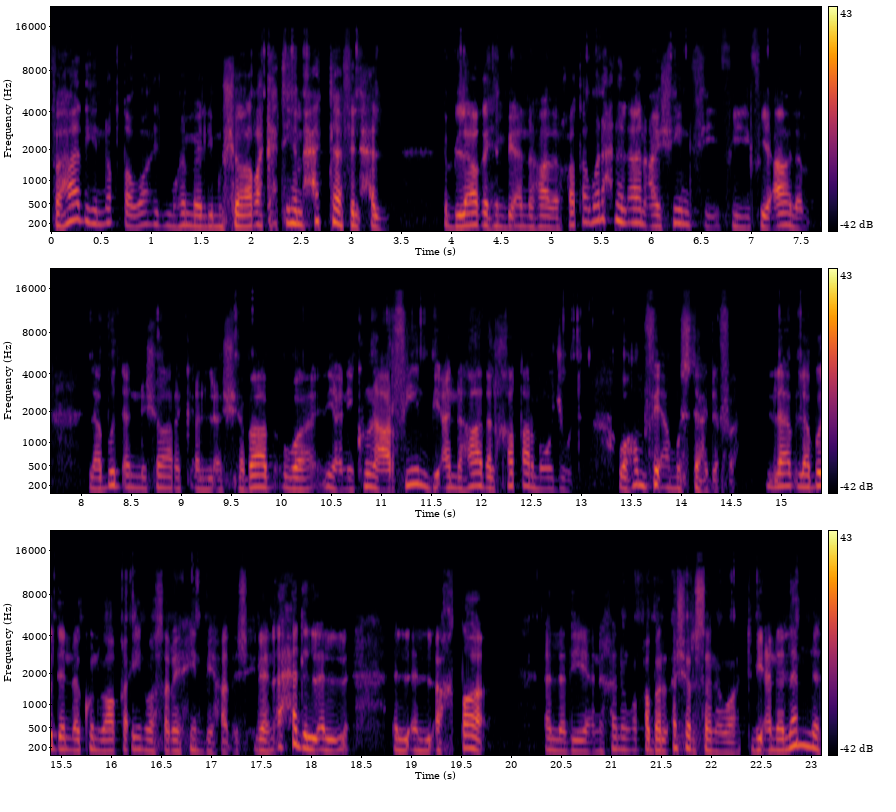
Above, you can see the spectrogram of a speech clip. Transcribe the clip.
فهذه النقطة وايد مهمة لمشاركتهم حتى في الحل ابلاغهم بأن هذا الخطر ونحن الآن عايشين في في في عالم لابد أن نشارك الشباب ويعني يكونوا عارفين بأن هذا الخطر موجود وهم فئة مستهدفة. لابد أن نكون واقعيين وصريحين بهذا الشيء لأن أحد ال ال ال الأخطاء الذي يعني خلينا نقول قبل عشر سنوات بأن لم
